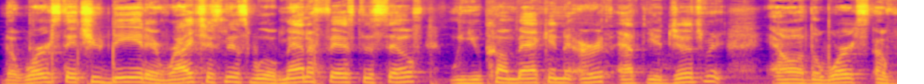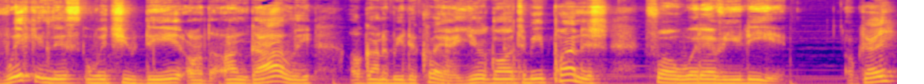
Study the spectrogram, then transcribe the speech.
the works that you did in righteousness will manifest itself when you come back in the earth after your judgment, or the works of wickedness which you did or the ungodly are going to be declared. You're going to be punished for whatever you did. Okay?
